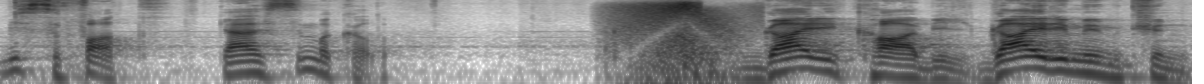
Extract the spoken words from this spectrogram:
Bir sıfat. Gelsin bakalım. Gayri kabil, gayri mümkün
